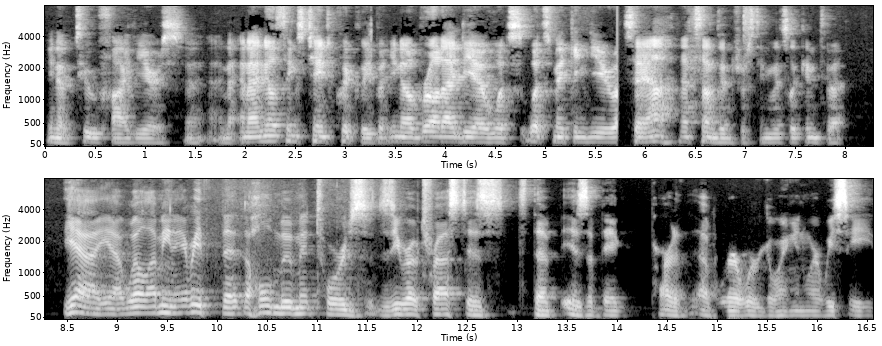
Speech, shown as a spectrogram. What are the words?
you know two five years. Uh, and, and i know things change quickly but you know a broad idea of what's what's making you say ah that sounds interesting. Let's look into it. Yeah yeah. Well i mean every the, the whole movement towards zero trust is the is a big part of, of where we're going and where we see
